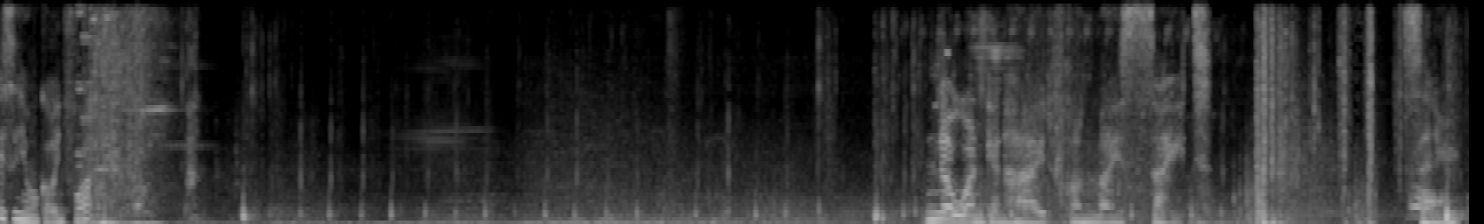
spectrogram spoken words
Essayons encore une fois. No one can hide from my sight. Salut.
